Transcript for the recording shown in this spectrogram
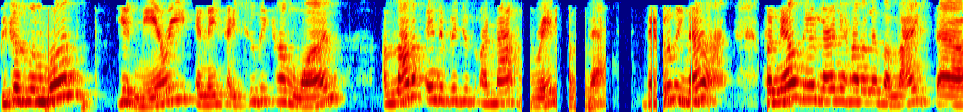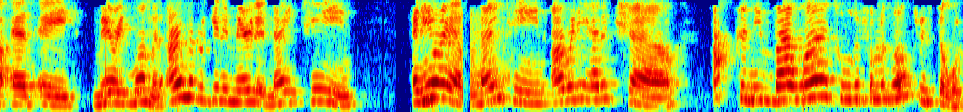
Because when one get married and they say to become one, a lot of individuals are not ready for that. They're really not. So now they're learning how to live a lifestyle as a married woman. I remember getting married at 19, and here I am, 19, already had a child. I couldn't even buy wine cooler from the grocery store.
